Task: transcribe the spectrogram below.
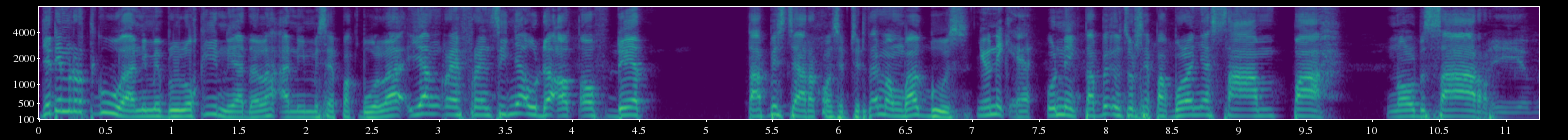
Jadi menurut gua Anime Blue Lock ini adalah anime sepak bola Yang referensinya udah out of date. Tapi secara konsep cerita emang bagus. Unik ya. Unik. Tapi unsur sepak bolanya sampah. Nol besar. Iya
